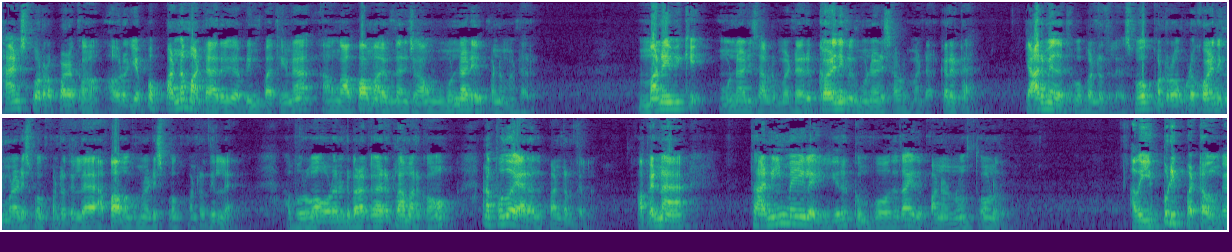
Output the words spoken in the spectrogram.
ஹேண்ட்ஸ் போடுற பழக்கம் அவர் எப்போ பண்ண மாட்டார் அப்படின்னு பார்த்தீங்கன்னா அவங்க அப்பா அம்மா இருந்தான்னு அவங்க முன்னாடி பண்ண மாட்டார். மனைவிக்கு முன்னாடி சாப்பிட மாட்டார் குழந்தைங்களுக்கு முன்னாடி சாப்பிட மாட்டார் கரெக்டாக யாருமே அதை தப்பு பண்ணுறதில்ல ஸ்மோக் பண்ணுறவங்க கூட குழந்தைக்கு முன்னாடி ஸ்மோக் பண்ணுறது இல்லை அப்பா அம்மாவுக்கு முன்னாடி ஸ்மோக் பண்ணுறது இல்லை அபூர்வமாக ஒரு ரெண்டு பழக்கம் இருக்கலாமா இருக்கும் ஆனால் பொதுவாக யாரும் அது பண்ணுறதில்ல அப்போ என்ன? தனிமையில் இருக்கும்போது தான் இது பண்ணணும்னு தோணுது. அவ இப்படிப்பட்டவங்க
